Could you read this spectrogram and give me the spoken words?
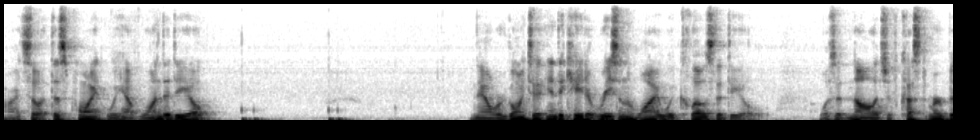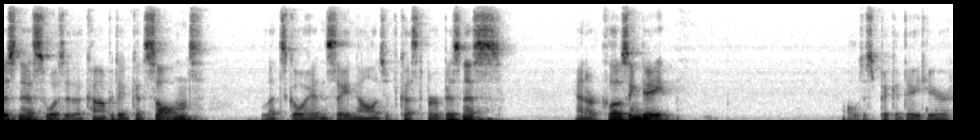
All right, so at this point, we have won the deal. Now we're going to indicate a reason why we closed the deal. Was it knowledge of customer business? Was it a competent consultant? Let's go ahead and say knowledge of customer business. And our closing date. I'll just pick a date here.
